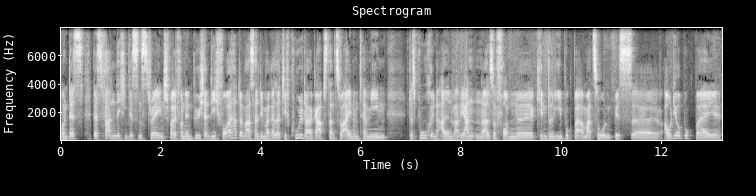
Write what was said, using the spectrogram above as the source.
Und das, das fand ich ein bisschen strange, weil von den Büchern, die ich vorher hatte, war es halt immer relativ cool. Da gab es dann zu einem Termin das Buch in allen Varianten, also von äh, Kindle E-Book bei Amazon bis äh, Audiobook bei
